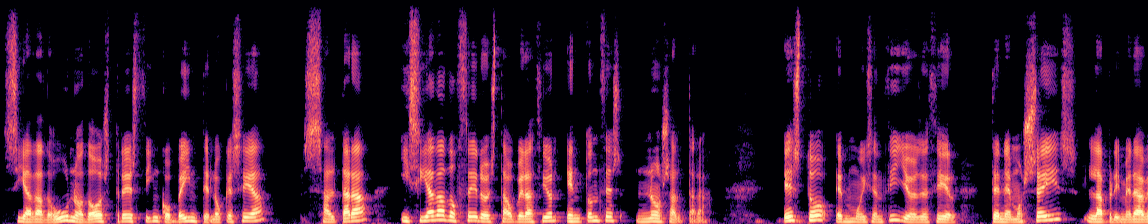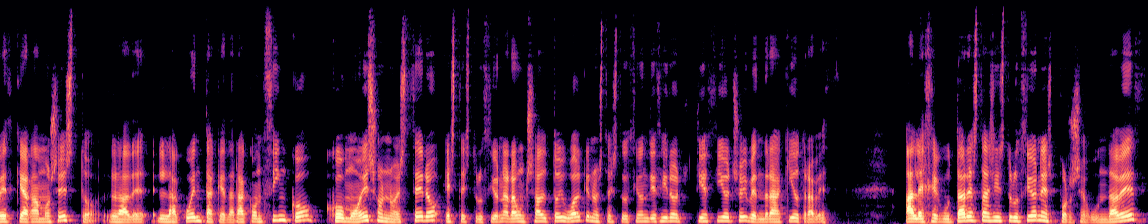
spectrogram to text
Si ha dado 1, 2, 3, 5, 20, lo que sea, saltará y si ha dado 0 esta operación, entonces no saltará. Esto es muy sencillo, es decir, tenemos 6, la primera vez que hagamos esto, la, la, cuenta quedará con 5, como eso no es 0, esta instrucción hará un salto igual que nuestra instrucción 18 y vendrá aquí otra vez. Al ejecutar estas instrucciones por segunda vez,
